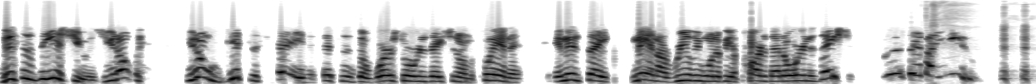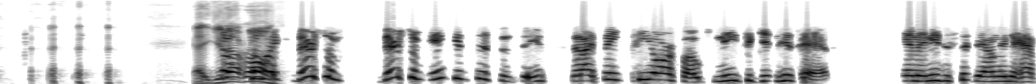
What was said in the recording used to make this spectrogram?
this is the issue: is you don't you don't get to say that this is the worst organization on the planet and then say, "Man, I really want to be a part of that organization." What does it say about you? yeah, you're so, not wrong. So like, there's some there's some inconsistencies that I think PR folks need to get in his head, and they need to sit down and have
